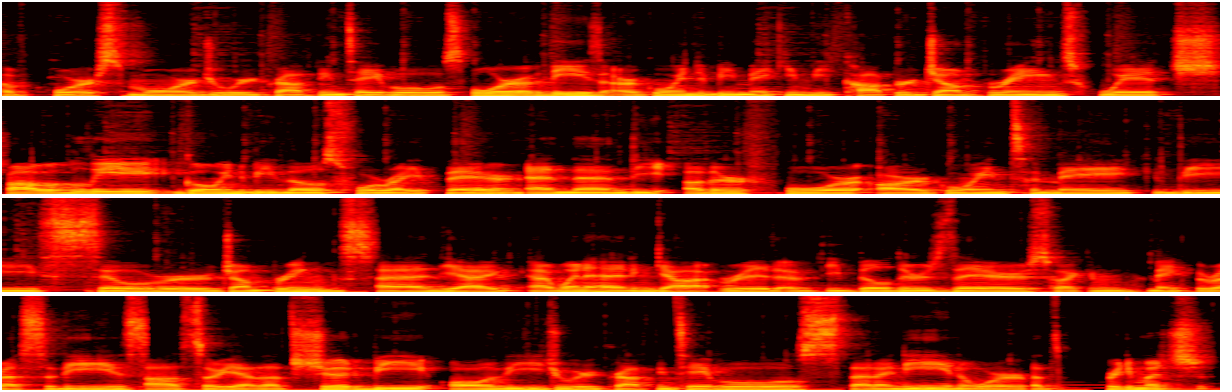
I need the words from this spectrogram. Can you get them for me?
of course, more jewelry crafting tables Four of these are going to be making the copper jump rings, which probably going to be those four right there. And then the other four are going to make the silver jump rings. And yeah, I, I went ahead and got rid of the builders there so I can make the rest of these. Uh, so yeah, that should be all the jewelry crafting tables that I need, or that's pretty much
